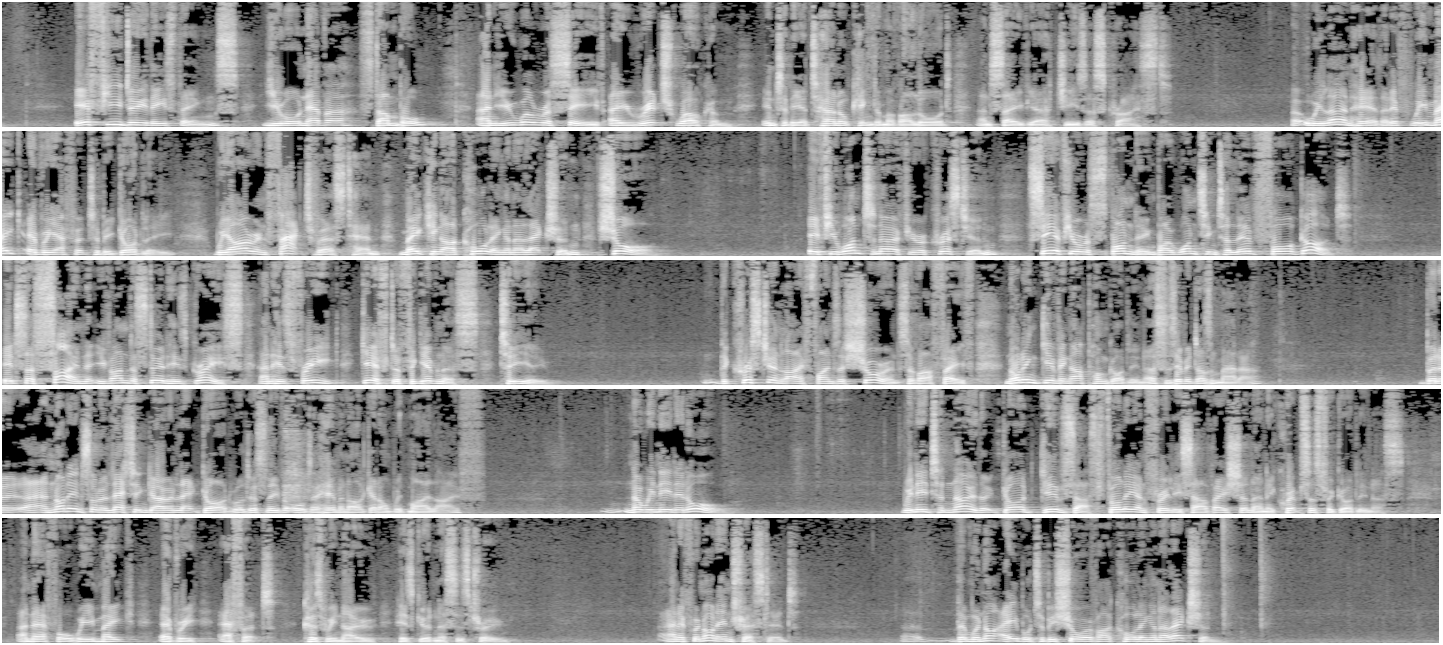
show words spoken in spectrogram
If you do these things, you will never stumble, and you will receive a rich welcome into the eternal kingdom of our Lord and Saviour, Jesus Christ. Uh, we learn here that if we make every effort to be godly, we are in fact, verse 10, making our calling and election sure. If you want to know if you're a Christian, see if you're responding by wanting to live for God. It's a sign that you've understood His grace and His free gift of forgiveness to you. The Christian life finds assurance of our faith not in giving up on godliness as if it doesn't matter but uh, not in sort of letting go and let God, we'll just leave it all to Him and I'll get on with my life. No, we need it all. We need to know that God gives us fully and freely salvation and equips us for godliness. And therefore, we make every effort because we know His goodness is true. And if we're not interested, uh, then we're not able to be sure of our calling and election.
